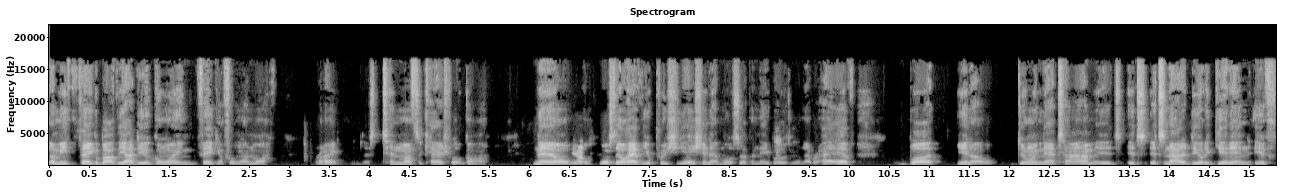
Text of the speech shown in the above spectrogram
I mean, think about the idea of going vacant for one month, right? That's ten months of cash flow gone. Now, Yep. of course, they'll have the appreciation that most other neighborhoods will never have, but you know, during that time, it's it's it's not a deal to get in if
